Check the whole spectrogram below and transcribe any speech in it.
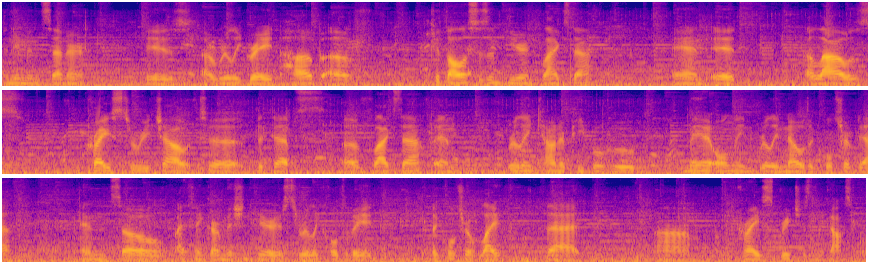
the Newman Center is a really great hub of Catholicism here in Flagstaff and it allows Christ to reach out to the depths of Flagstaff and really encounter people who may only really know the culture of death and so I think our mission here is to really cultivate the culture of life that um, Christ preaches in the gospel.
